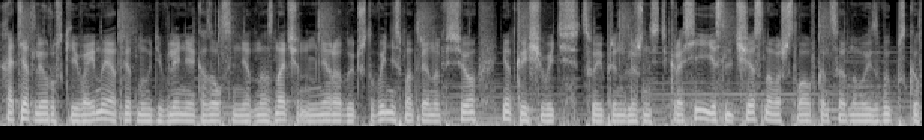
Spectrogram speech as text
Хотят ли русские войны? Ответ на удивление оказался неоднозначен. Меня радует, что вы, несмотря на все, не открещиваетесь от своей принадлежности к России. Если честно, ваши слова в конце одного из выпусков,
